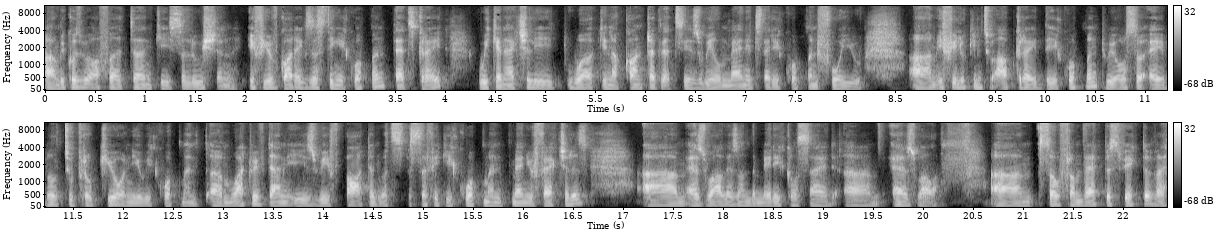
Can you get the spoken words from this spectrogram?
um, because we offer a turnkey solution, if you've got existing equipment, that's great. We can actually work in a contract that says we'll manage that equipment for you. Um, if you're looking to upgrade the equipment, we're also able to procure new equipment. Um, what we've done is we've partnered with specific equipment manufacturers. Um, as well as on the medical side um, as well. Um, so from that perspective, I,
